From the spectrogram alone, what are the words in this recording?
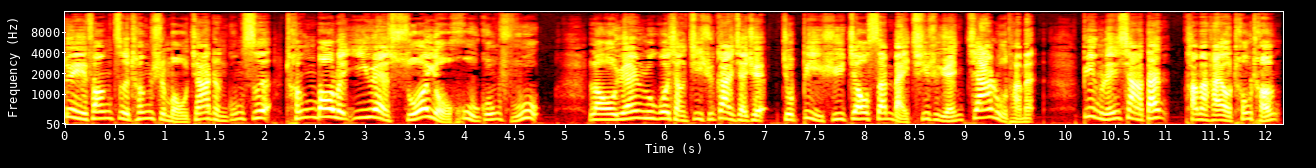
对方自称是某家政公司，承包了医院所有护工服务。老袁如果想继续干下去，就必须交三百七十元加入他们。病人下单，他们还要抽成。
